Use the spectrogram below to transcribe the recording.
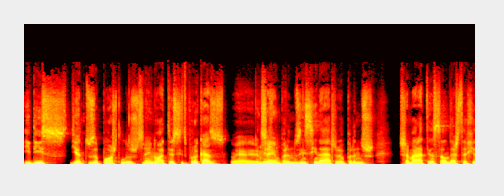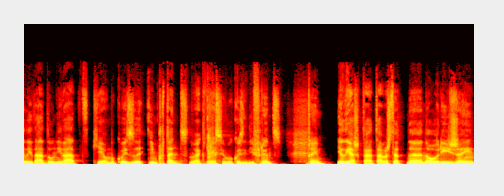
e disse diante dos apóstolos, Sim. não há de ter sido por acaso, não é? Era mesmo Sim. para nos ensinar ou para nos chamar a atenção desta realidade da unidade, que é uma coisa importante, não é? Que não é assim uma coisa diferente. Sim. E aliás, que está, está bastante na, na origem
